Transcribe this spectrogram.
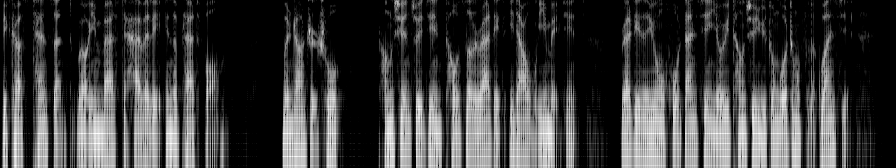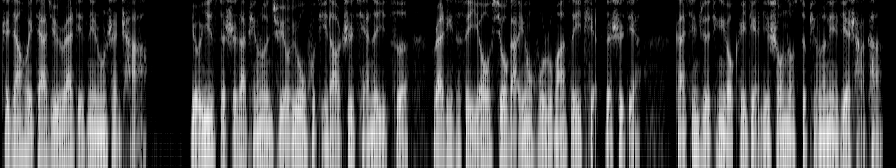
because Tencent will invest heavily in the platform. 文章指出，腾讯最近投资了 Reddit 1.5亿美金。Reddit 的用户担心，由于腾讯与中国政府的关系，这将会加剧 Reddit 内容审查。有意思的是，在评论区有用户提到之前的一次 Reddit CEO 修改用户辱骂自己帖子的事件。感兴趣的听友可以点击 Show Notes 的评论链接查看。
